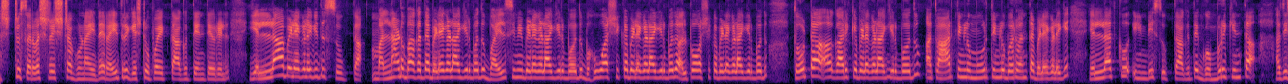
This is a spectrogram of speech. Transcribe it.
ಅಷ್ಟು ಸರ್ವಶ್ರೇಷ್ಠ ಗುಣ ಇದೆ. ರೈತರಿಗೆ ಎಷ್ಟು ಉಪಯುಕ್ತ ಆಗುತ್ತೆ ಅಂತ ಇವ್ರು ಹೇಳಿದ್ರು. ಎಲ್ಲ ಬೆಳೆಗಳಿಗಿದು ಸೂಕ್ತ. ಮಲೆನಾಡು ಭಾಗದ ಬೆಳೆಗಳಾಗಿರ್ಬೋದು, ಬಯಲುಸೀಮೆ ಬೆಳೆಗಳಾಗಿರ್ಬೋದು, ಬಹುವಾರ್ಷಿಕ ಬೆಳೆಗಳಾಗಿರ್ಬೋದು, ಅಲ್ಪವಾರ್ಷಿಕ ಬೆಳೆಗಳಾಗಿರ್ಬೋದು, ತೋಟಗಾರಿಕೆ ಬೆಳೆಗಳಾಗಿರ್ಬೋದು ಅಥವಾ ಆರು ತಿಂಗಳು, ಮೂರು ತಿಂಗಳು ಬರುವಂಥ ಬೆಳೆಗಳಿಗೆ ಎಲ್ಲದಕ್ಕೂ ಹಿಂಡಿ ಸೂಕ್ತ ಆಗುತ್ತೆ. ಗೊಬ್ಬರಕ್ಕಿಂತ ಅತಿ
